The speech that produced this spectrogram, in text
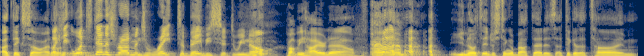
I think so. I don't. Like, he- what's Dennis Rodman's rate to babysit? Do we know? Probably higher now. Um, you know what's interesting about that is I think at the time,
